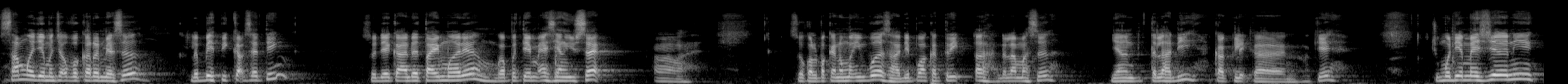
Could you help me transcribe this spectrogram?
Sama je macam overcurrent biasa Lebih pick up setting So dia akan ada timer dia Berapa TMS yang you set ah. So kalau pakai nombor inverse ah, Dia pun akan trip lah dalam masa Yang telah dikalkulatkan Okay Cuma dia measure ni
